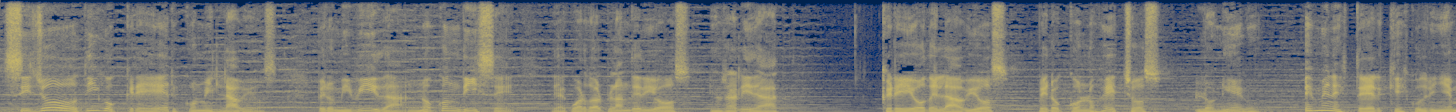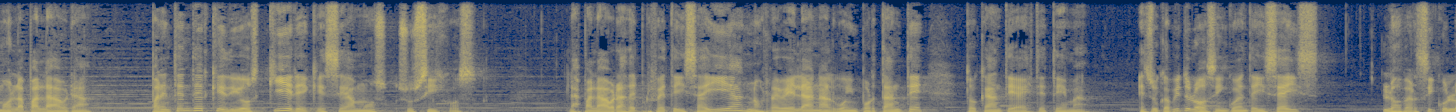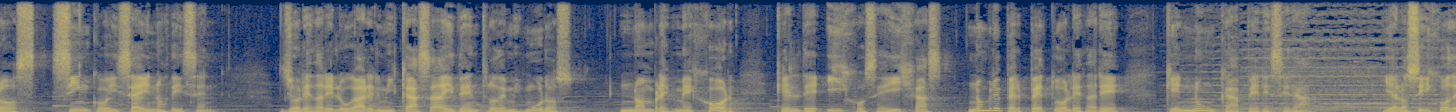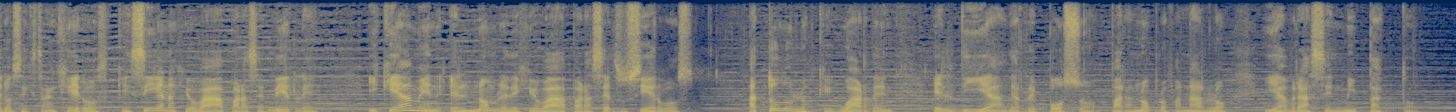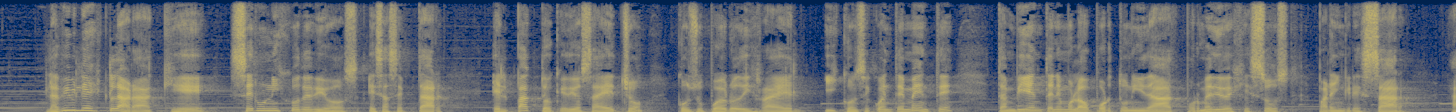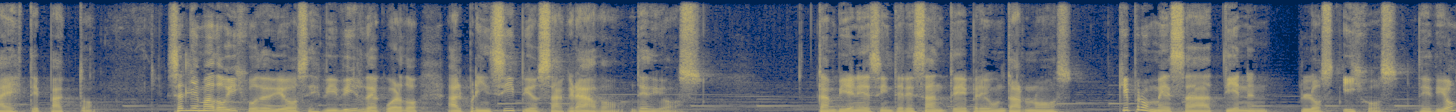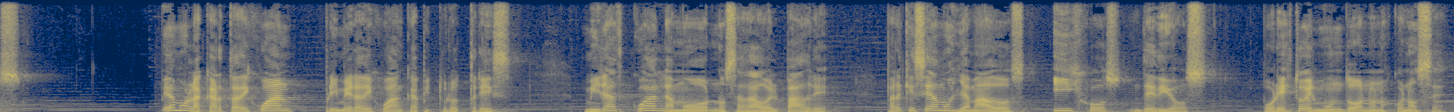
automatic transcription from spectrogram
Si yo digo creer con mis labios, pero mi vida no condice de acuerdo al plan de Dios, en realidad creo de labios, pero con los hechos lo niego. Es menester que escudriñemos la palabra para entender que Dios quiere que seamos sus hijos. Las palabras del profeta Isaías nos revelan algo importante tocante a este tema. En su capítulo 56, los versículos 5 y 6 nos dicen, Yo les daré lugar en mi casa y dentro de mis muros, nombres mejor que el de hijos e hijas, nombre perpetuo les daré que nunca perecerá. Y a los hijos de los extranjeros que sigan a Jehová para servirle, y que amen el nombre de Jehová para ser sus siervos, a todos los que guarden el día de reposo para no profanarlo y abracen mi pacto. La Biblia es clara que ser un hijo de Dios es aceptar el pacto que Dios ha hecho con su pueblo de Israel y consecuentemente también tenemos la oportunidad por medio de Jesús para ingresar a este pacto. Ser llamado hijo de Dios es vivir de acuerdo al principio sagrado de Dios. También es interesante preguntarnos, ¿qué promesa tienen los hijos de Dios? Veamos la carta de Juan, primera de Juan capítulo 3. Mirad cuál amor nos ha dado el Padre, para que seamos llamados hijos de Dios. Por esto el mundo no nos conoce,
